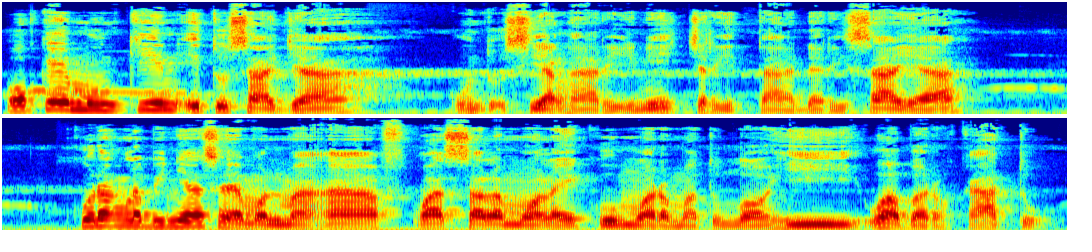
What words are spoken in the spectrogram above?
Oke mungkin itu saja untuk siang hari ini cerita dari saya. Kurang lebihnya saya mohon maaf. Wassalamualaikum warahmatullahi wabarakatuh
